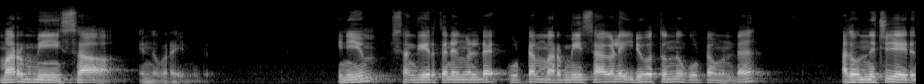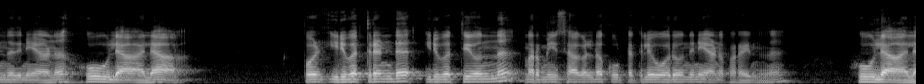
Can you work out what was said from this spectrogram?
മർമീസ എന്ന് പറയുന്നത്. ഇനിയും സങ്കീർത്തനങ്ങളുടെ കൂട്ടം മർമീസകൾ ഇരുപത്തൊന്ന് കൂട്ടമുണ്ട്. അത് ഒന്നിച്ചു ചേരുന്നതിനെയാണ് ഹൂലാല. ഇപ്പോൾ ഇരുപത്തിരണ്ട് ഇരുപത്തിയൊന്ന് മർമീസകളുടെ കൂട്ടത്തിലെ ഓരോന്നിനെയാണ് പറയുന്നത്. ഹൂലാല.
